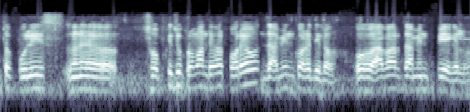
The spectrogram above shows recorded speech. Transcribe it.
তো পুলিশ মানে সবকিছু প্রমাণ দেওয়ার পরেও জামিন করে দিল। ও আবার জামিন পেয়ে গেল।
